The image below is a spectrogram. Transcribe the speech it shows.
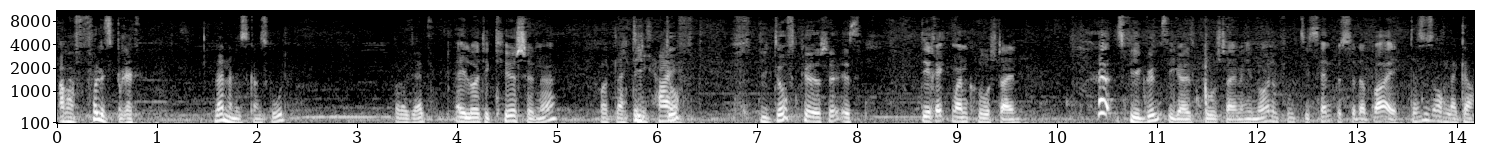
Aber volles Brett. Lemon ist ganz gut. Oder gelb. Ey Leute, Kirsche, ne? Gott, gleich bin Die, ich high. Duft, die Duftkirsche ist direkt mal ein Klostein. ist viel günstiger als Klostein. Hier 59 Cent bist du dabei. Das ist auch lecker.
